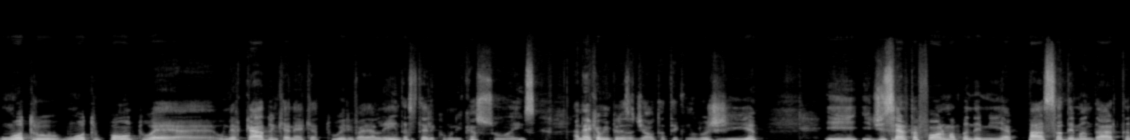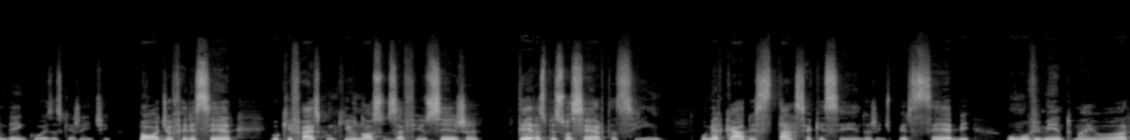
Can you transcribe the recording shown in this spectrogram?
Um outro, um outro ponto é o mercado em que a NEC atua, ele vai além das telecomunicações. A NEC é uma empresa de alta tecnologia e, e, de certa forma, a pandemia passa a demandar também coisas que a gente pode oferecer, o que faz com que o nosso desafio seja ter as pessoas certas, sim. O mercado está se aquecendo, a gente percebe um movimento maior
